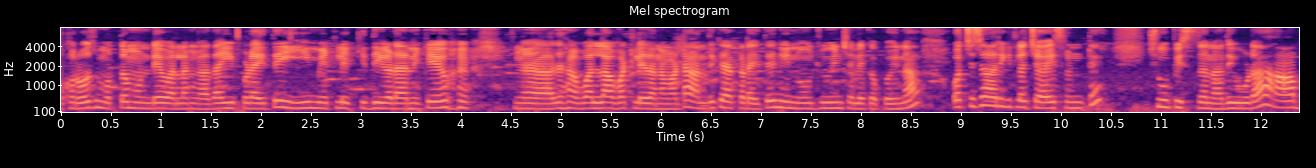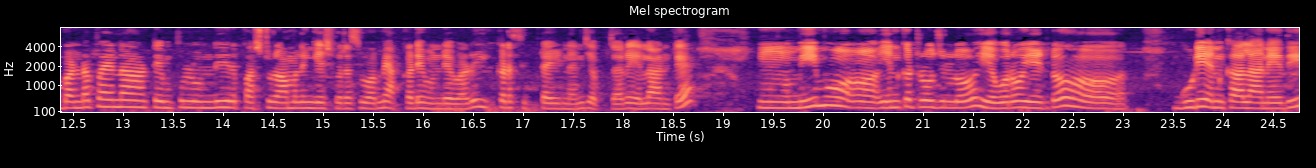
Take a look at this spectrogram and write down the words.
ఒకరోజు మొత్తం ఉండేవాళ్ళం కదా. ఇప్పుడైతే ఈ మెట్లు ఎక్కి దిగడానికే వల్ల అవ్వట్లేదు అనమాట అందుకే అక్కడైతే నేను చూపించలేకపోయినా. వచ్చేసారి ఇట్లా చాయిస్ ఉంటే చూపిస్తాను. అది కూడా ఆ బండపైన టెంపుల్ ఉండి ఫస్ట్ రామలింగేశ్వర స్వామి అక్కడే ఉండేవాడు. ఇక్కడ షిఫ్ట్ అయ్యిందని చెప్తారు. ఎలా అంటే మేము వెనకటి రోజుల్లో ఎవరో ఏంటో గుడి వెనకాల అనేది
